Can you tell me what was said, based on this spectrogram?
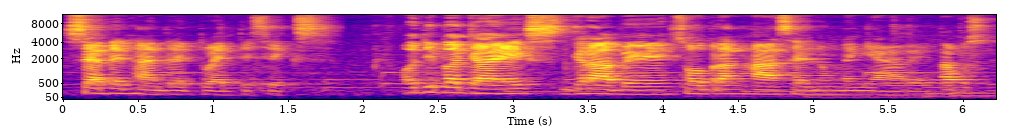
726. O di ba guys, grabe, sobrang hassle nung nangyari. Tapos,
